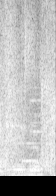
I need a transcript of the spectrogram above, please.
Música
